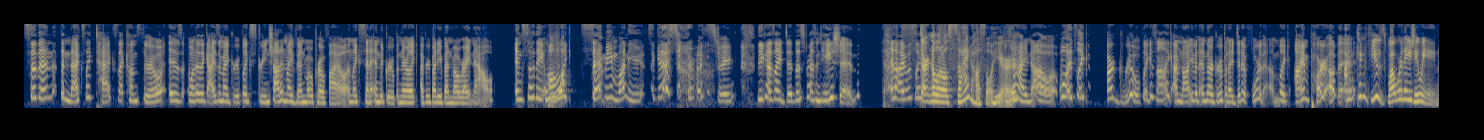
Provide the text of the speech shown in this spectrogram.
so then the next like text that comes through is one of the guys in my group like screenshotted my Venmo profile and like sent it in the group. And they were like, everybody Venmo right now. And so they all like sent me money to get a Starbucks drink because I did this presentation. And I was like, Starting a little side hustle here. yeah, I know. Well, it's like our group. Like, it's not like I'm not even in their group and I did it for them. Like, I'm part of it. I'm confused. What were they doing?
